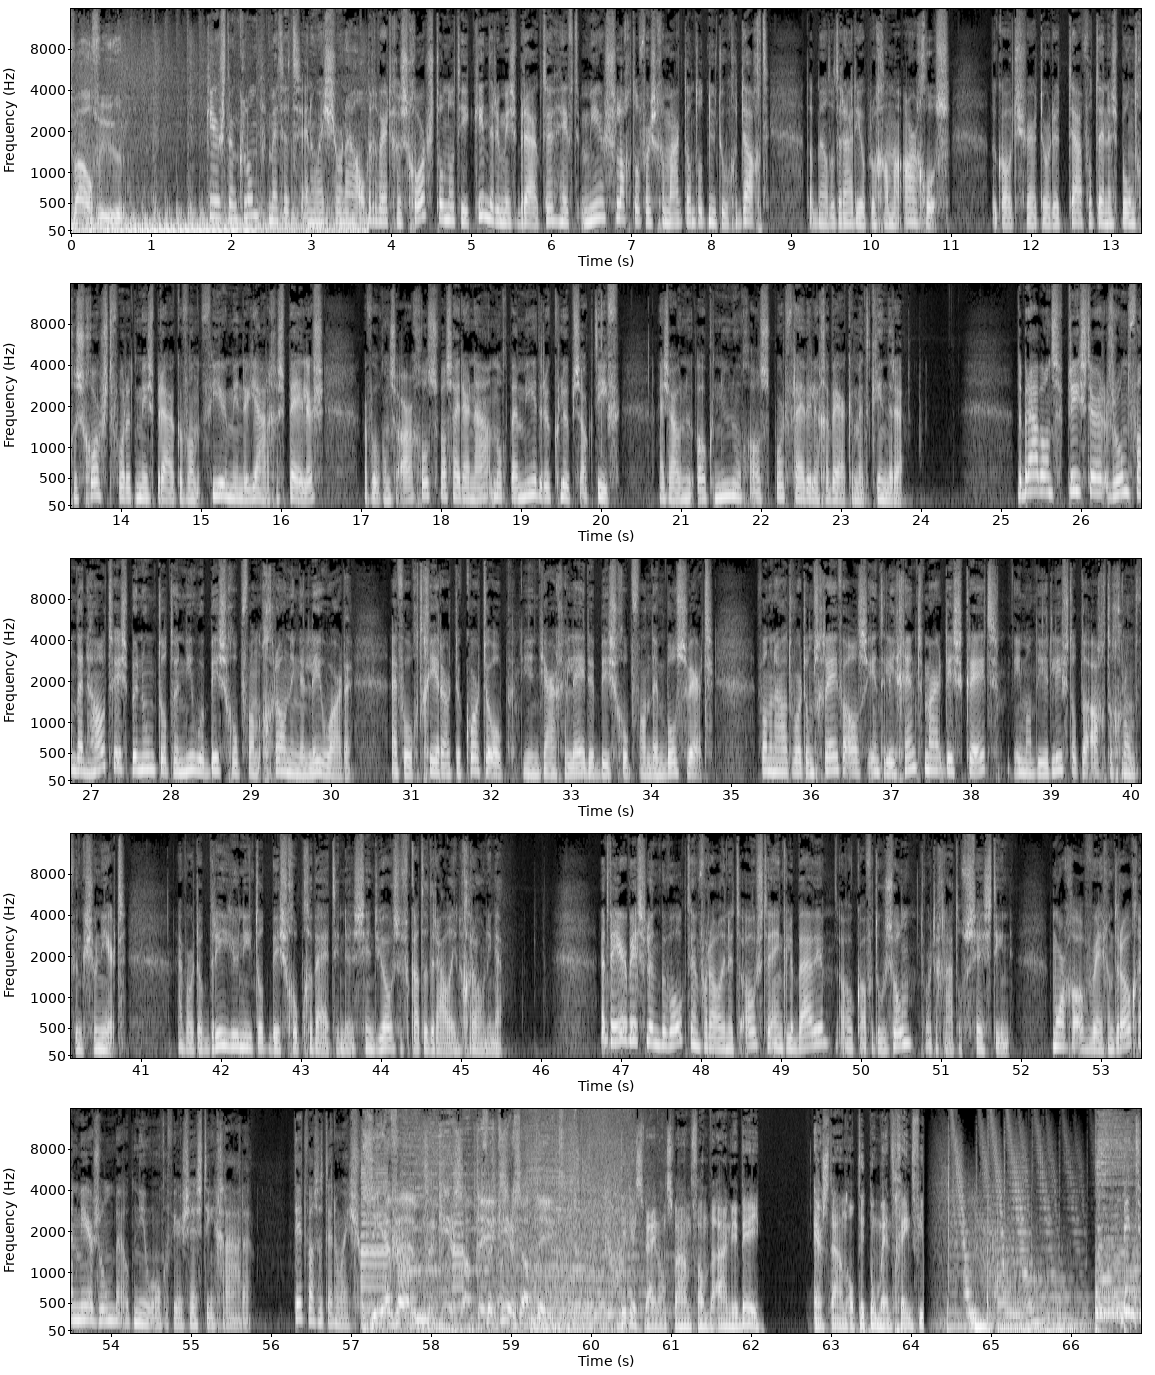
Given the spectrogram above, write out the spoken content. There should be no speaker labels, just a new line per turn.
12 uur.
Kirsten Klomp met het NOS-journaal. Er werd geschorst omdat hij kinderen misbruikte... heeft meer slachtoffers gemaakt dan tot nu toe gedacht. Dat meldt het radioprogramma Argos. De coach werd door de Tafeltennisbond geschorst... voor het misbruiken van vier minderjarige spelers. Maar volgens Argos was hij daarna nog bij meerdere clubs actief. Hij zou nu ook nu nog als sportvrijwilliger werken met kinderen. De Brabantse priester Ron van den Hout is benoemd tot de nieuwe bisschop van Groningen-Leeuwarden. Hij volgt Gerard de Korte op, die een jaar geleden bisschop van Den Bosch werd. Van den Hout wordt omschreven als intelligent maar discreet, iemand die het liefst op de achtergrond functioneert. Hij wordt op 3 juni tot bisschop gewijd in de Sint-Jozef-kathedraal in Groningen. Het weer wisselend bewolkt en vooral in het oosten enkele buien. Ook af en toe zon, het wordt een graad of 16. Morgen overwegend droog en meer zon bij opnieuw ongeveer 16 graden. Dit was het NOS Show.
ZFM, verkeersupdate. verkeersupdate.
Dit is Wijnand Zwaan van de ANWB. Er staan op dit moment geen...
